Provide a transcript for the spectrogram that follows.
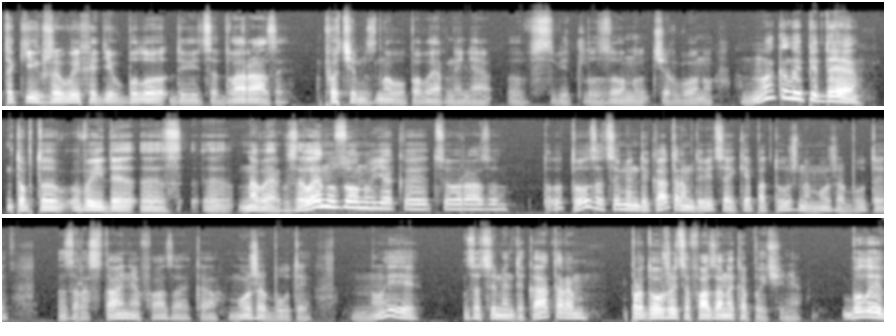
таких же виходів було, дивіться, два рази. Потім знову повернення в світлу зону червону. Ну, а коли піде, тобто вийде е, е, наверх в зелену зону, як е, цього разу, то, то за цим індикатором дивіться, яке потужне може бути зростання, фаза, яка може бути. Ну і за цим індикатором продовжується фаза накопичення. Були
